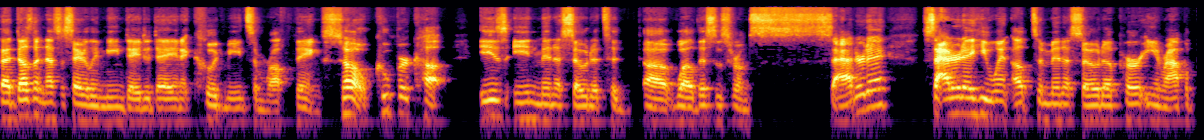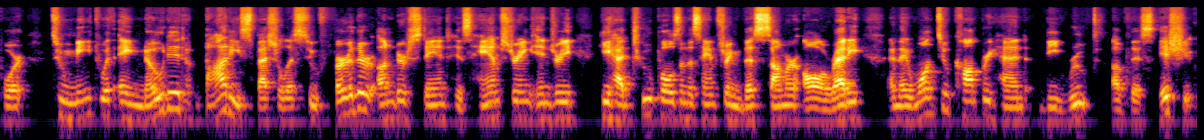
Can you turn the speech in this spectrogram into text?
that doesn't necessarily mean day to day, and it could mean some rough things. So, Cooper Kupp is in Minnesota to, uh, well, this is from Saturday. Saturday, he went up to Minnesota per Ian Rapoport to meet with a noted body specialist to further understand his hamstring injury. He had two pulls in the hamstring this summer already, and they want to comprehend the root of this issue.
